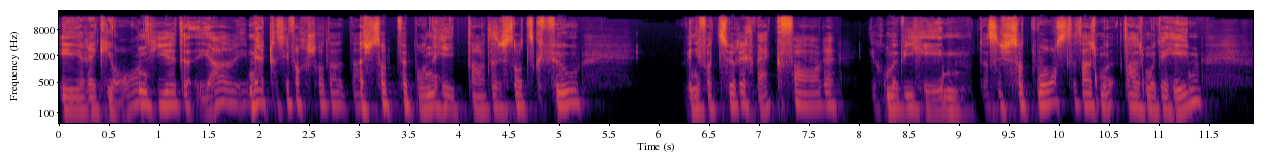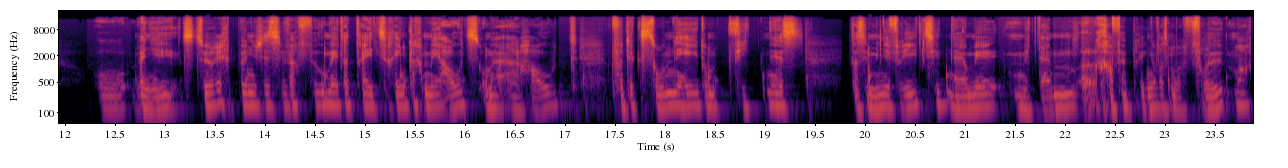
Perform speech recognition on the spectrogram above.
die Region hier. Ja, ich merke es einfach schon, da, da ist so die Verbundenheit da. Das ist so das Gefühl, wenn ich von Zürich wegfahre, ich komme wie heim. Das ist so die Wurst, das ist, das ist mal daheim. Und wenn ich in Zürich bin, ist es einfach viel mehr, da dreht sich eigentlich mehr als um einen Erhalt von der Gesundheit und Fitness, dass ich meine Freizeit mehr mit dem äh, kann verbringen kann, was mir Freude macht.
